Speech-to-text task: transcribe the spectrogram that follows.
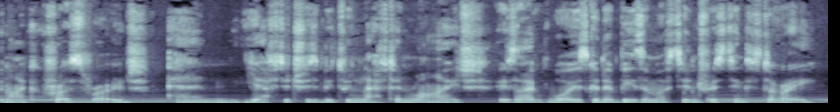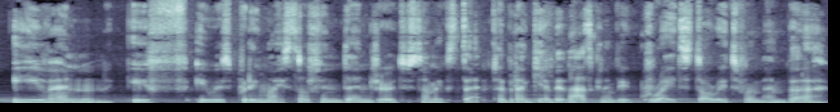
like a crossroad and you have to choose between left and right, it's like what is going to be the most interesting story? Even if it was putting myself in danger to some extent, I'd be like, yeah, but that's going to be a great story to remember.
